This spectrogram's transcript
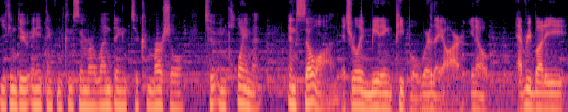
You can do anything from consumer lending to commercial to employment and so on. It's really meeting people where they are. You know, everybody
